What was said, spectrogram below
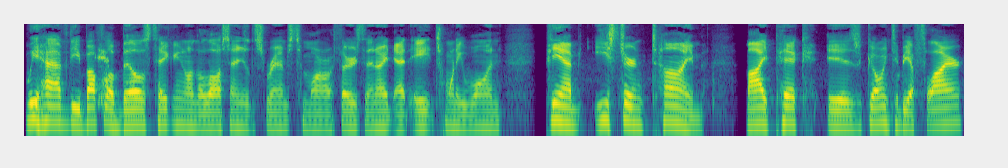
we have the Buffalo Bills taking on the Los Angeles Rams tomorrow, Thursday night at 8:21 p.m. Eastern Time. My pick is going to be a flyer.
